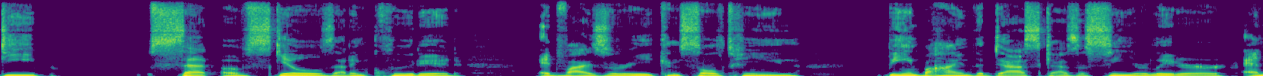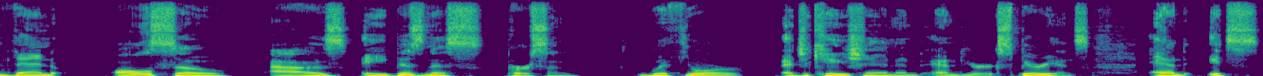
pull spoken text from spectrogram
deep set of skills that included advisory, consulting, being behind the desk as a senior leader, and then also as a business person with your education and, and your experience. And it's,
